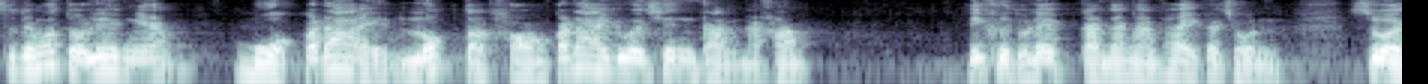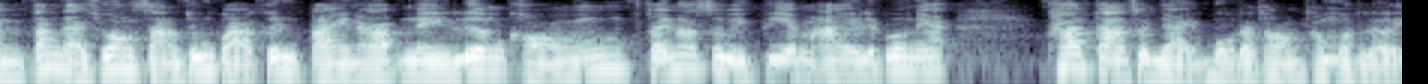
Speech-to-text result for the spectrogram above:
แสดงว่าตัวเลขเนี้ยบวกก็ได้ ลบต่อทองก็ได้ด้วยเช่นกันนะครับ นี่คือตัวเลขการจ้างงานภาคเอกชน ส่วนตั้งแต่ช่วง3ทุ่มกว่าขึ้นไปนะครับ ในเรื่องของ Final Service PMI อะไรพวกนี้คาดการส่วนใหญ่บวกต่อทองทั้งหมดเลย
